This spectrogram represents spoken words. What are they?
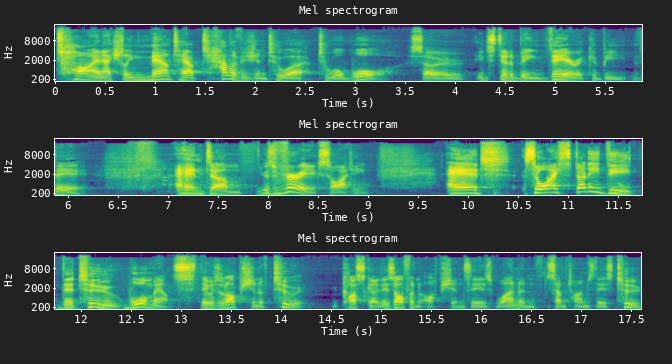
time, actually mount our television to a, to a wall. So instead of being there, it could be there. And um, it was very exciting. And so I studied the, the two wall mounts. There was an option of two at Costco. There's often options. There's one and sometimes there's two.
